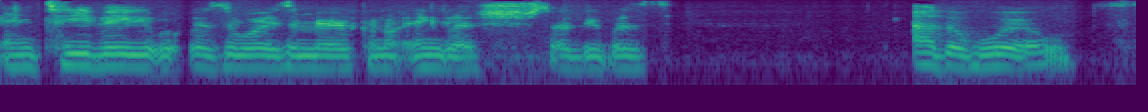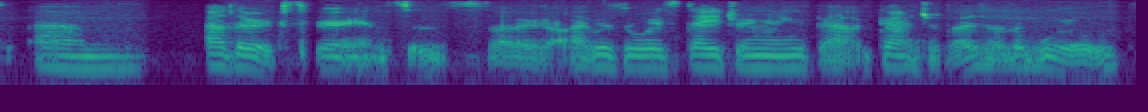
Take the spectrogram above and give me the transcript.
and TV was always American or English, so there was other worlds, um, other experiences. So I was always daydreaming about going to those other worlds.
